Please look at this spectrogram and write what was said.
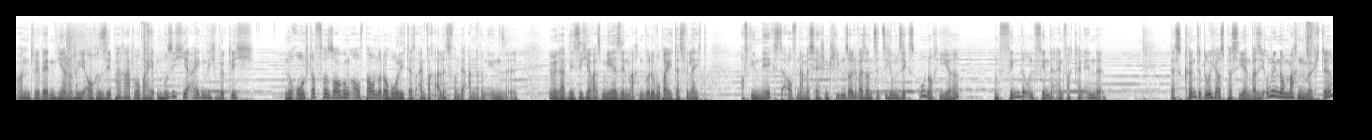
Und wir werden hier natürlich auch separat... Wobei, muss ich hier eigentlich wirklich eine Rohstoffversorgung aufbauen oder hole ich das einfach alles von der anderen Insel? Bin mir gerade nicht sicher, was mehr Sinn machen würde, wobei ich das vielleicht auf die nächste Aufnahmesession schieben sollte, weil sonst sitze ich um 6 Uhr noch hier und finde und finde einfach kein Ende. Das könnte durchaus passieren. Was ich unbedingt noch machen möchte,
